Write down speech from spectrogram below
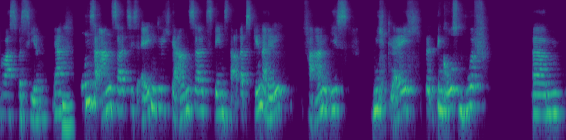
was passieren. Ja. Mhm. Unser Ansatz ist eigentlich der Ansatz, den Startups generell fahren, ist nicht gleich den großen Wurf ähm, äh,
